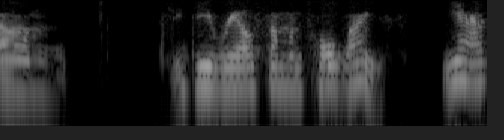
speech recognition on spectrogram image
um derail someone's whole life. Yes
